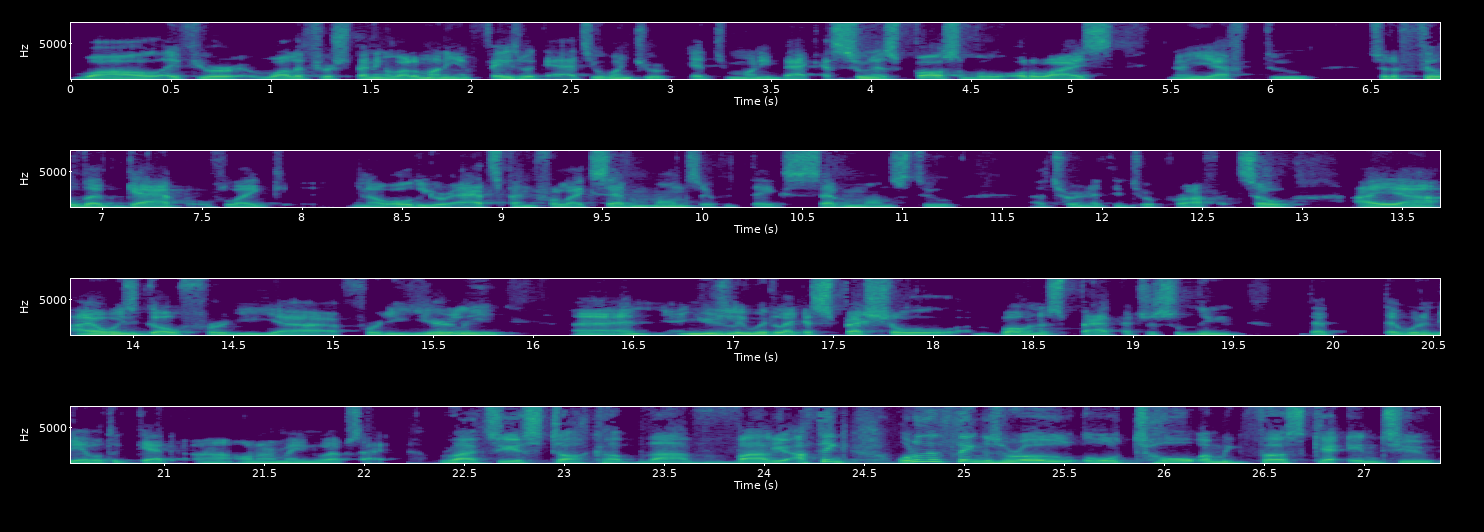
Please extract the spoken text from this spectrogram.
While if you're while if you're spending a lot of money on facebook ads you want to get your money back as soon as possible. Otherwise you know you have to sort of fill that gap of like you know all your ad spend for like seven months if it takes seven months to uh, turn it into a profit. So i uh, i always go for the uh, for the yearly Uh, and, and usually with like a special bonus package or something that they wouldn't be able to get uh, on our main website. Right, so you stock up that value. I think one of the things we're all, all taught when we first get into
